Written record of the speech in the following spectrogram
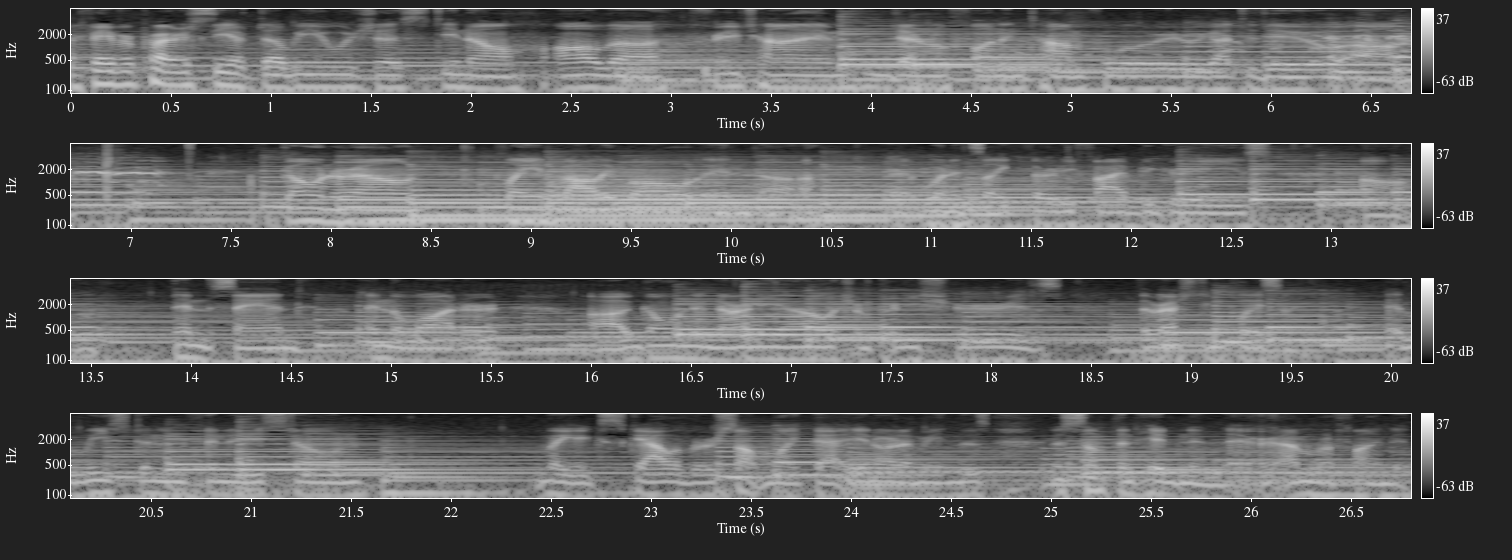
My favorite part of CFW was just, you know, all the free time, general fun and tomfoolery we got to do. Um, going around, playing volleyball in, uh, when it's like 35 degrees, um, in the sand, in the water. Uh, going to Narnia, which I'm pretty sure is the resting place of at least an Infinity Stone, like Excalibur or something like that, you know what I mean? There's, there's something hidden in there. I'm gonna find it.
